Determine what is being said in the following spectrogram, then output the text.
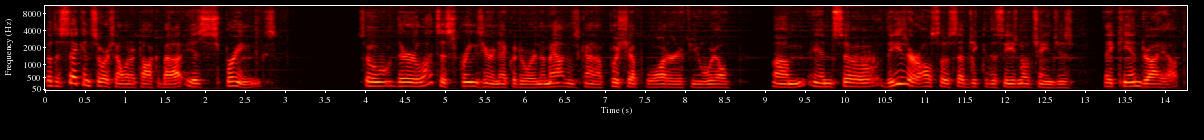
So the second source I want to talk about is springs. So there are lots of springs here in Ecuador, and the mountains kind of push up water, if you will. Um, and so these are also subject to the seasonal changes. They can dry up.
